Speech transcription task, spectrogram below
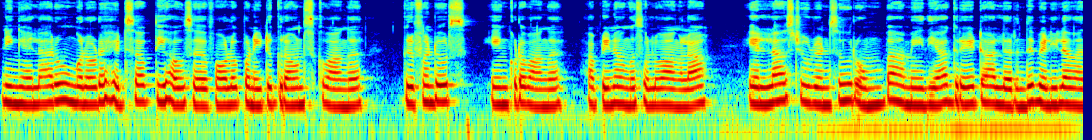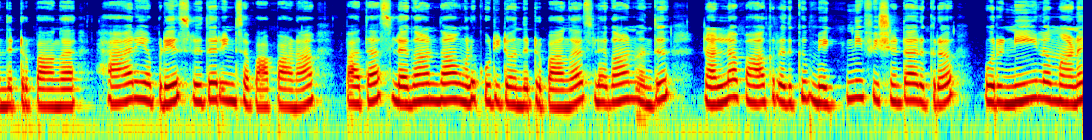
நீங்கள் எல்லோரும் உங்களோட ஹெட்ஸ் ஆஃப் தி ஹவுஸை ஃபாலோ பண்ணிவிட்டு கிரவுண்ட்ஸ்க்கு வாங்க. கிரிஃபண்டோர்ஸ் என் கூட வாங்க அப்படின்னு அவங்க சொல்லுவாங்களா? எல்லா ஸ்டூடெண்ட்ஸும் ரொம்ப அமைதியாக கிரேட் ஹால்லேருந்து வெளியில் வந்துட்டுருப்பாங்க. ஹாரி அப்படியே ஸ்லிதரின்ஸை பார்ப்பானா? பார்த்தா ஸ்லெகான் தான் அவங்கள கூட்டிகிட்டு வந்துட்டுருப்பாங்க. ஸ்லெகான் வந்து நல்லா பார்க்குறதுக்கு மெக்னிஃபிஷண்ட்டாக இருக்கிற ஒரு நீளமான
